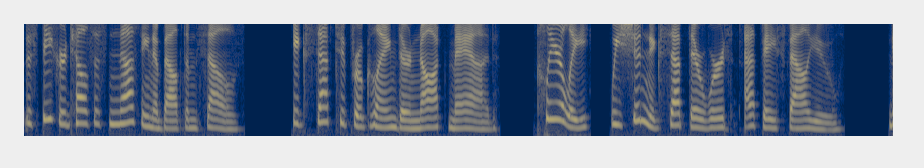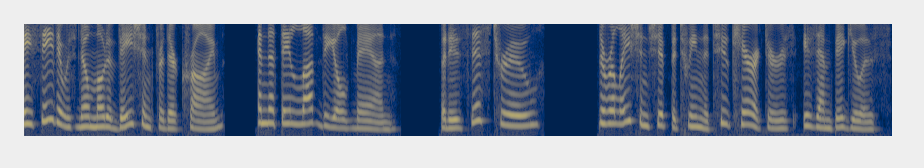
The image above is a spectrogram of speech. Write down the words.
The speaker tells us nothing about themselves, except to proclaim they're not mad. Clearly, we shouldn't accept their words at face value. They say there was no motivation for their crime, and that they loved the old man. But is this true? The relationship between the two characters is ambiguous.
